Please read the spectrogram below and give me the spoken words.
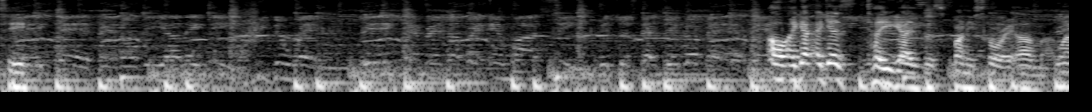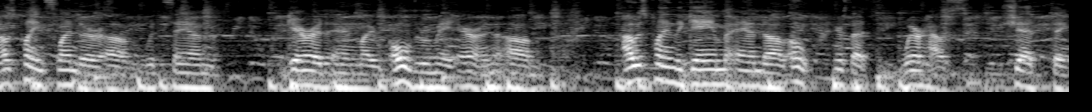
He? Oh, I. I guess tell you guys this funny story. Um, when I was playing Slender um, with Sam, Garrett, and my old roommate Aaron, um, I was playing the game, and uh, oh, here's that warehouse shed thing,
